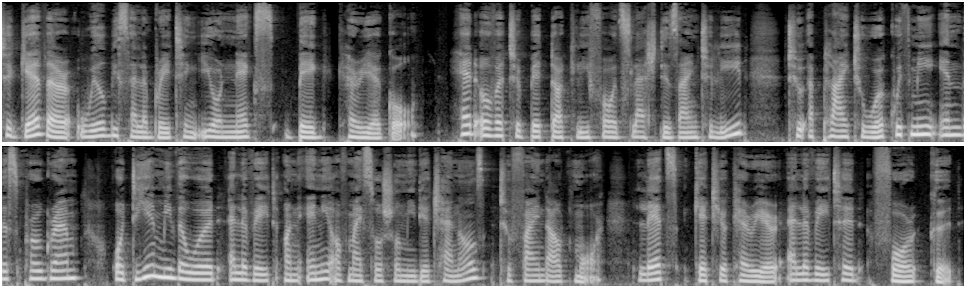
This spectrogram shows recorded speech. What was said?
together we'll be celebrating your next big career goal. Head over to bit.ly forward slash design to lead to apply to work with me in this program or DM me the word elevate on any of my social media channels to find out more. Let's get your career elevated for good.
